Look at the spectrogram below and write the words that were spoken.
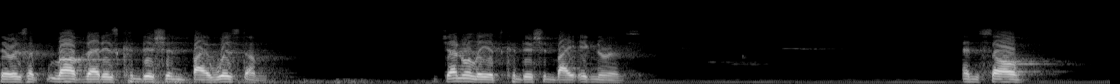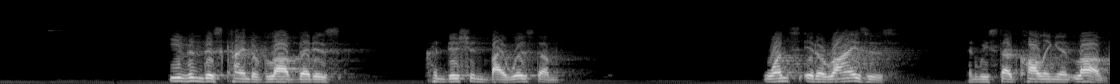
there is a love that is conditioned by wisdom. Generally, it's conditioned by ignorance. And so, even this kind of love that is conditioned by wisdom, once it arises and we start calling it love,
